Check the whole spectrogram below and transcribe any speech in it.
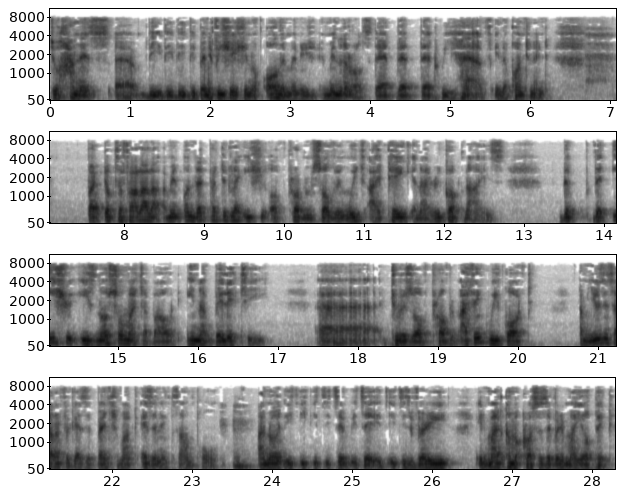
to harness uh, the, the, the, beneficiation of all the minerals that, that, that we have in the continent. But Dr. Falala, I mean, on that particular issue of problem solving, which I take and I recognize, the, the issue is not so much about inability uh, to resolve problem. I think we've got I'm using South Africa as a benchmark as an example. I know it, it, it, it's a, it's a, it is very, it might come across as a very myopic,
